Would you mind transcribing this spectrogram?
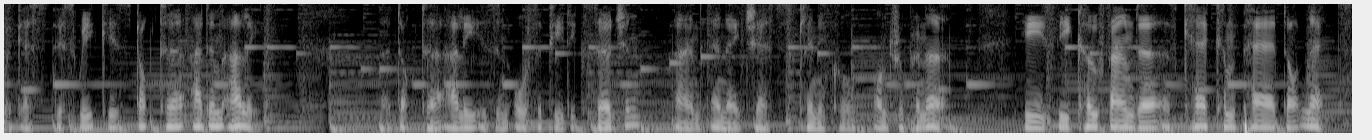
Our guest this week is Dr. Adam Ali. Uh, Dr. Ali is an orthopedic surgeon and NHS clinical entrepreneur. He's the co founder of CareCompare.net,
